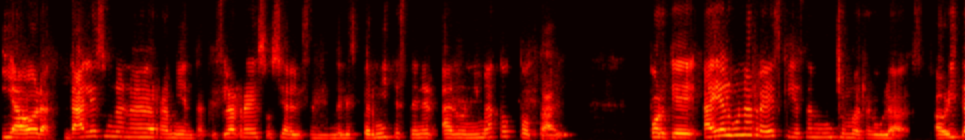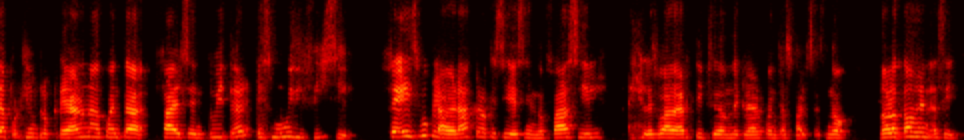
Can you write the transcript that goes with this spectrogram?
Y ahora, dales una nueva herramienta, que es las redes sociales, en donde les permites tener anonimato total, porque hay algunas redes que ya están mucho más reguladas. Ahorita, por ejemplo, crear una cuenta falsa en Twitter es muy difícil. Facebook, la verdad, creo que sigue siendo fácil. Les voy a dar tips de dónde crear cuentas falsas. No, no lo tomen así.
